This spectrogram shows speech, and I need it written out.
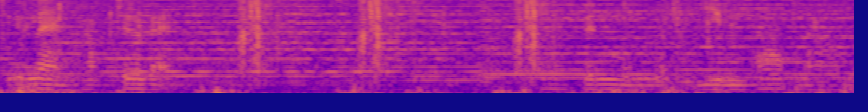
ชื่อแหล่งครับชื่อแหล่งเป็นเหมือนยิมธาตุน้ำ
